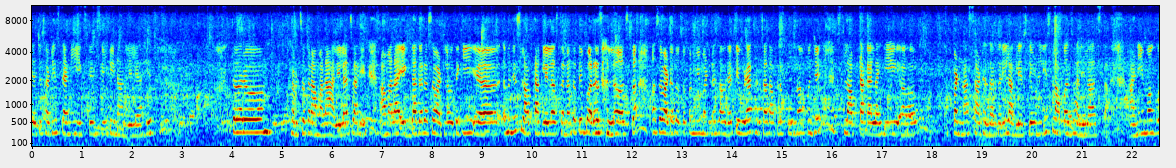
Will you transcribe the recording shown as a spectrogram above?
याच्यासाठीच त्यांनी एक्सपेन्सिव्ह टीन आणलेले आहेत. तर खर्च तर आम्हाला आलेलाच आहे. आम्हाला एकदा तर असं वाटलं होतं की म्हणजे स्लाब टाकलेलं असतं ना तर ते बरं झालं असतं असं वाटत होतं. पण मी म्हटलं जाऊ द्या तेवढ्या खर्चात आपलं पूर्ण म्हणजे स्लाब टाकायलाही पन्नास साठ हजार तरी लागले असते. ओन्ली स्लापच झालेला असता. आणि मग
